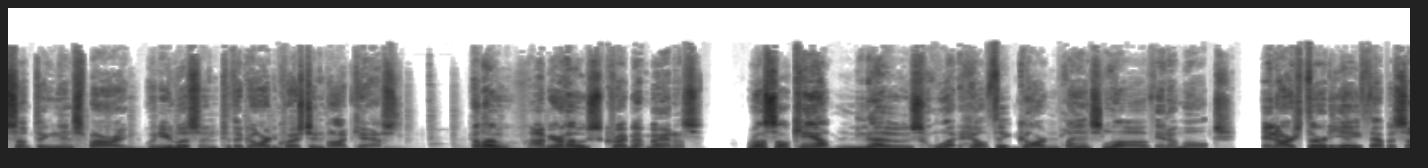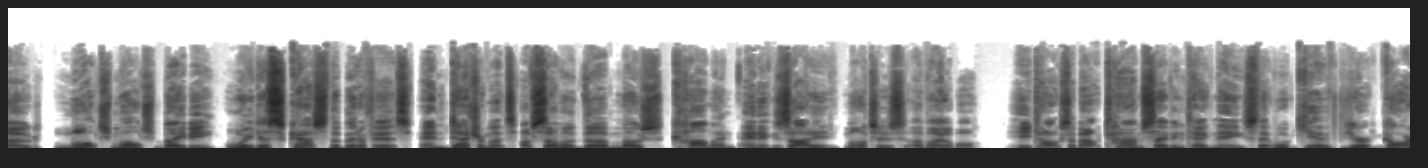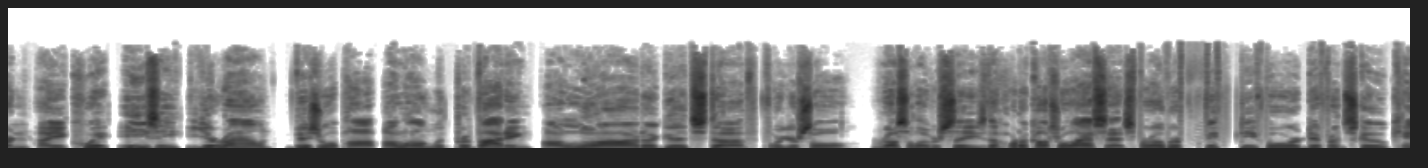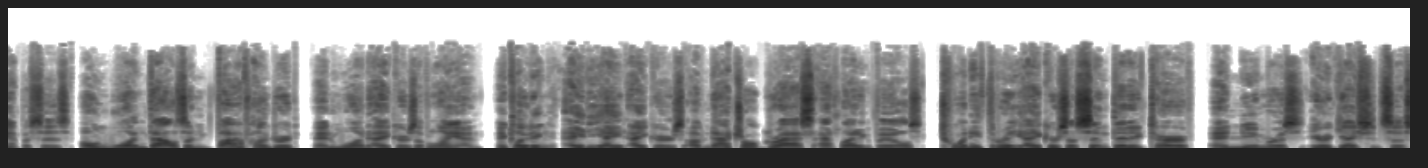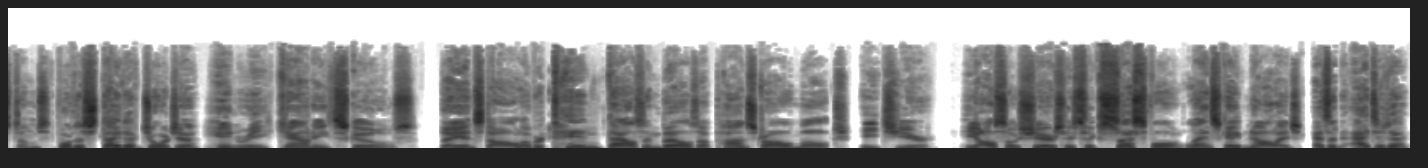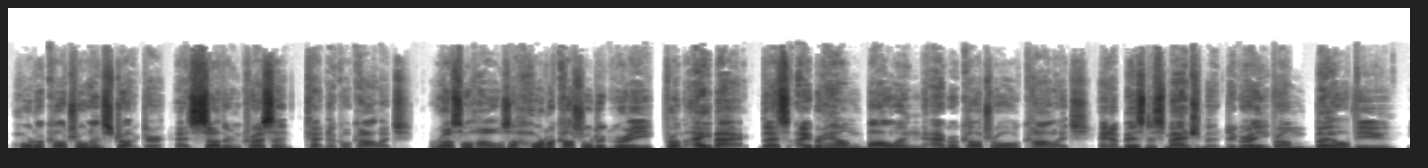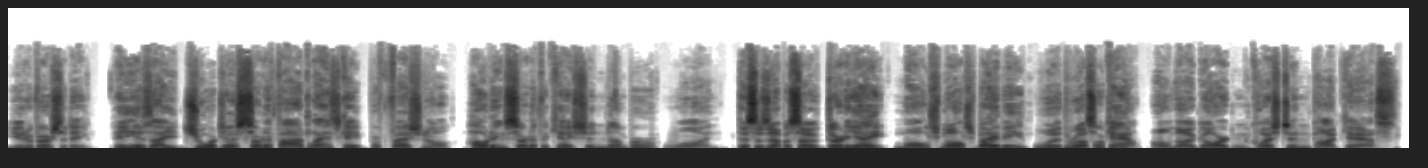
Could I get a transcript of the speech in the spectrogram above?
something inspiring when you listen to the Garden Question podcast. Hello, I'm your host, Craig McManus. Russell Camp knows what healthy garden plants love in a mulch. In our 38th episode, Mulch Mulch Baby, we discuss the benefits and detriments of some of the most common and exotic mulches available. He talks about time saving techniques that will give your garden a quick, easy, year round visual pop, along with providing a lot of good stuff for your soil. Russell oversees the horticultural assets for over 54 different school campuses on 1,501 acres of land, including 88 acres of natural grass athletic fields 23 acres of synthetic turf, and numerous irrigation systems for the state of Georgia Henry County schools. They install over 10,000 bales of pine straw mulch each year. He also shares his successful landscape knowledge as an adjunct horticultural instructor at Southern Crescent Technical College. Russell holds a horticultural degree from ABAC, that's Abraham Baldwin Agricultural College, and a business management degree from Bellevue University. He is a Georgia certified landscape professional holding certification number one. This is episode 38, Mulch Mulch Baby, with Russell Camp on the Garden Question Podcast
